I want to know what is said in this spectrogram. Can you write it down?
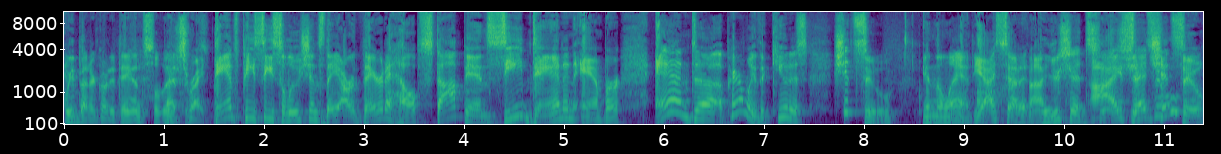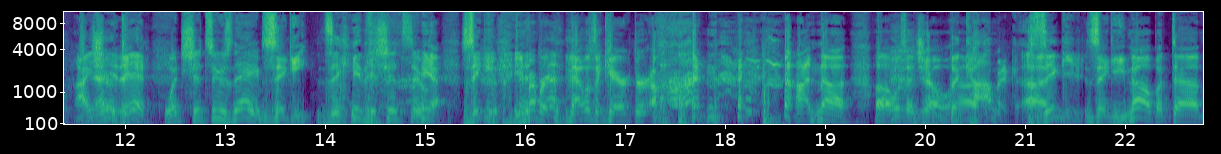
We better go to Dan's Solutions. That's right. Dan's PC Solutions, they are there to help. Stop in, see Dan and Amber, and uh, apparently the cutest Shih Tzu in the land. Yeah, I said it. Uh, you said Shih- I Shih said? Shih Tzu. I Yeah, sure you did. What's Shih Tzu's name? Ziggy. Ziggy the Shih Tzu. Yeah, Ziggy. You remember that was a character on on uh, uh, what was that show? The Uh, comic. uh, Ziggy. Ziggy. No, but uh,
